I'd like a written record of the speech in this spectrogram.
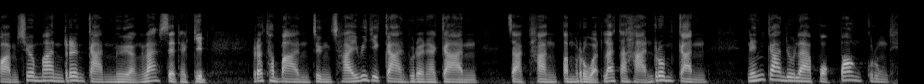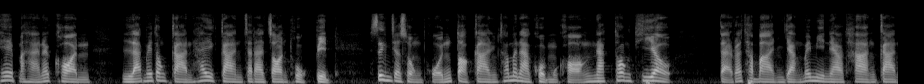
ความเชื่อมั่นเรื่องการเมืองและเศรษฐกิจ รัฐบาลจึงใช้วิธีการบูรณาการ จากทางตำรวจและทหารร่วมกัน เน้นการดูแลปกป้องกรุงเทพมหานคร และไม่ต้องการให้การจราจรถูกปิด ซึ่งจะส่งผลต่อการคมนาคมของนักท่องเที่ยว แต่รัฐบาลยังไม่มีแนวทางการ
